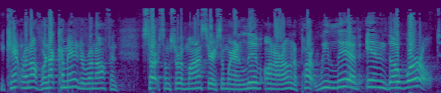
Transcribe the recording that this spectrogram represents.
You can't run off. We're not commanded to run off and start some sort of monastery somewhere and live on our own apart. We live in the world.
